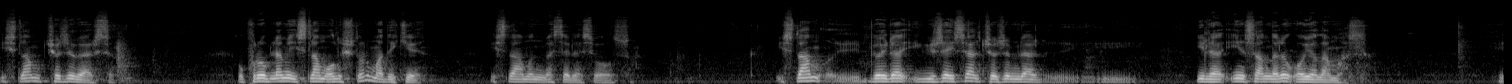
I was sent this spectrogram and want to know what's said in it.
İslam çözüversin. O problemi İslam oluşturmadı ki İslam'ın meselesi olsun. İslam böyle yüzeysel çözümler ile insanları oyalamaz. Ee,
